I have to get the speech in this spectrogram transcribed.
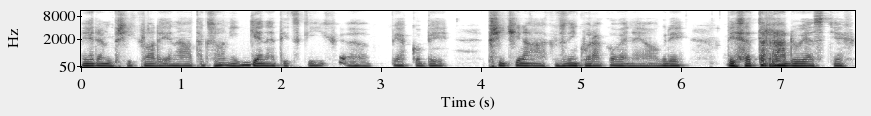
jeden příklad je na takzvaných genetických eh, jakoby příčinách vzniku rakoviny, jo, kdy, kdy se traduje z těch,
